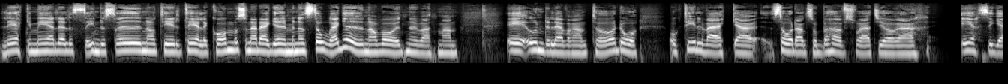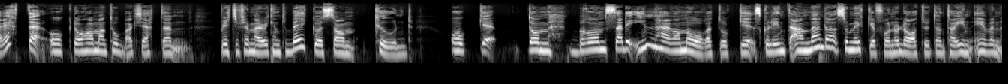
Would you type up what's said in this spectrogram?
läkemedelsindustrin och till telekom och sådana där grejer. Men den stora grejen har varit nu att man är underleverantör då och tillverkar sådant som behövs för att göra e-cigaretter. Och då har man tobaksjätten British American Tobacco som kund. Och eh, de bromsade in här om året och eh, skulle inte använda så mycket från Olat utan ta in, även,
